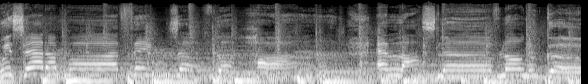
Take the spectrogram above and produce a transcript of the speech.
We set apart things of the heart and lost love long ago.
